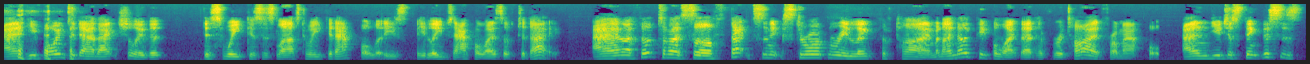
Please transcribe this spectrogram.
and he pointed out actually that this week is his last week at Apple, he's, he leaves Apple as of today. And I thought to myself, that's an extraordinary length of time. And I know people like that have retired from Apple. And you just think this is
